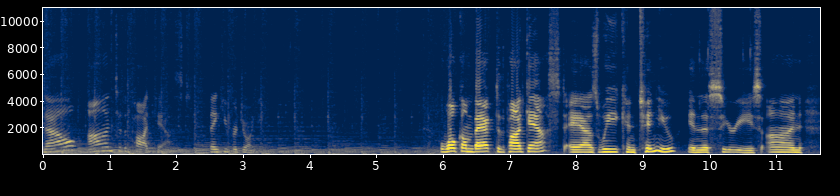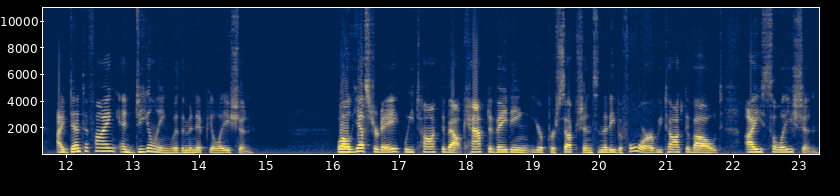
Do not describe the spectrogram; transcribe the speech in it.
now, on to the podcast. Thank you for joining. Welcome back to the podcast as we continue in this series on identifying and dealing with the manipulation. Well, yesterday we talked about captivating your perceptions, and the day before we talked about isolation.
